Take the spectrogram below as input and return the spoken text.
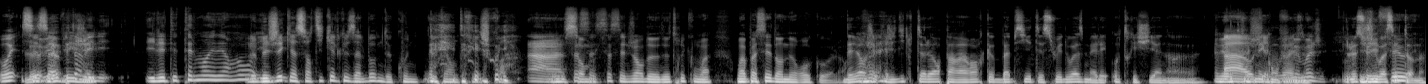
Ouais, c'est Le- ça. le Putain, BG. mais il, il était tellement énervant. Le Il- BG qui a sorti quelques albums de, coun- de country, je crois. il Ah, me ça, semble. ça, ça, c'est le genre de, de truc qu'on va, on va passer dans Neuroco. Alors. D'ailleurs, j'ai Ouais. j'ai dit tout à l'heure par erreur que Babsi était suédoise, mais elle est autrichienne. euh. Elle est Ah, autrichienne. ok, Ouais, mais moi, j'ai- Le J'ai suédois, fait- c'est Tom.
